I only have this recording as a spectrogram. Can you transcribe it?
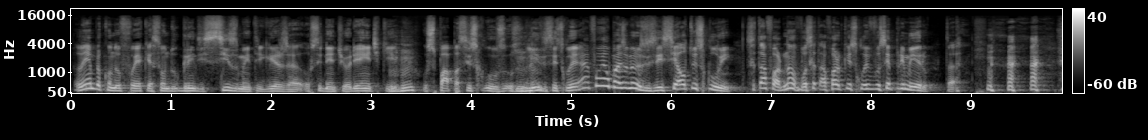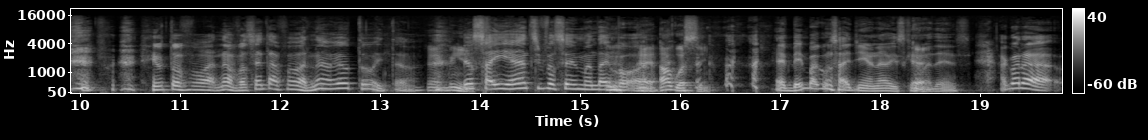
Lembra quando foi a questão do grande cisma entre Igreja Ocidente e Oriente, que os papas, se exclu, os, os líderes se excluem? Ah, foi mais ou menos isso. E se auto-excluem. Você tá fora. Não, você tá fora que eu excluí você primeiro. Tá? eu tô fora. Não, você tá fora. Não, eu tô, então. É, eu isso. saí antes de você me mandar embora. É, algo assim. É bem bagunçadinho, né, o esquema É. deles. Agora,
